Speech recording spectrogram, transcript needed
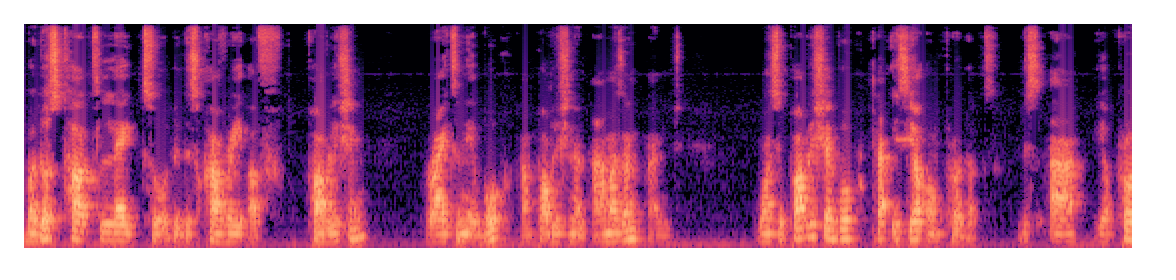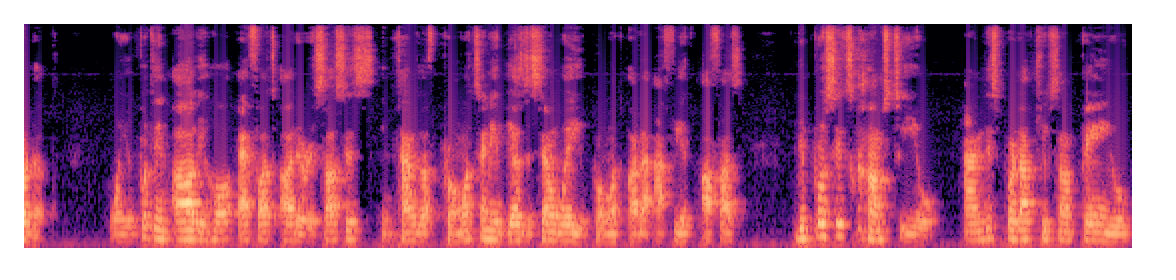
But those thoughts led to the discovery of publishing, writing a book and publishing on Amazon. And once you publish a book, that is your own product. These are your product. when you put in all the whole effort, all the resources in terms of promoting it, just the same way you promote other affiliate offers, the proceeds comes to you and this product keeps on paying you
